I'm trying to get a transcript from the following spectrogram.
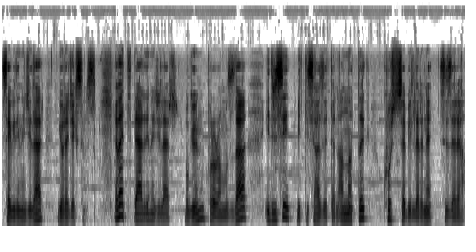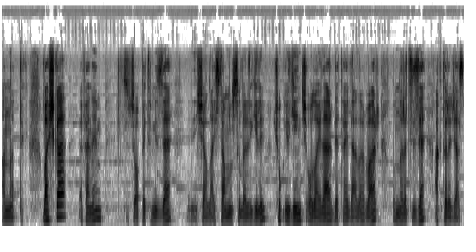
sevgili göreceksiniz. Evet değerli dinleyiciler bugün programımızda İdrisi Bittisi Hazretlerini anlattık. Kuş sebillerini sizlere anlattık. Başka efendim sohbetimizde inşallah İstanbul sırları ilgili çok ilginç olaylar, detaylar var. Bunları size aktaracağız.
